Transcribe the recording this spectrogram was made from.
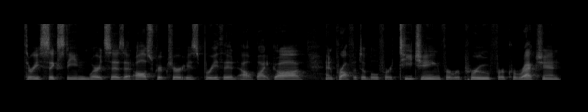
3.16, where it says that all scripture is breathed out by God and profitable for teaching, for reproof, for correction,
